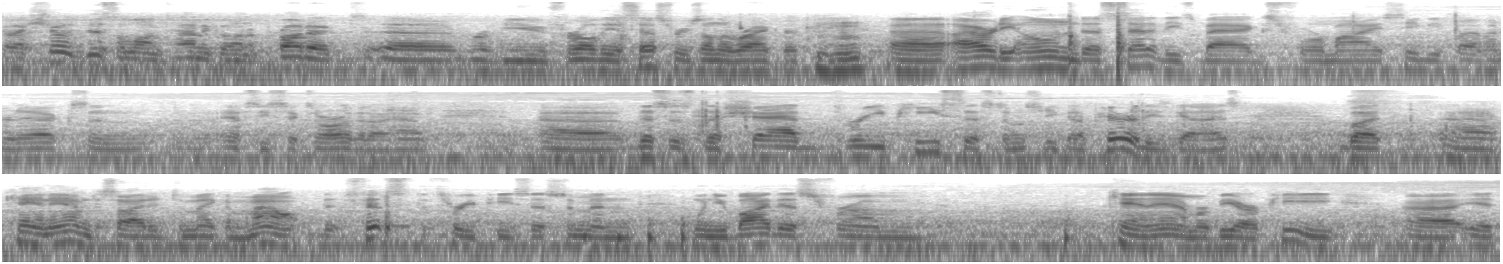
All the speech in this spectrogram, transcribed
So I showed this a long time ago in a product uh, review for all the accessories on the Ryker. Mhm. Uh, I already owned a set of these bags for my CB500X and uh, FZ6R that I have. Uh, this is the Shad 3P system, so you get a pair of these guys. But uh, Can-Am decided to make a mount that fits the 3P system, and when you buy this from Can-Am or BRP, uh, it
